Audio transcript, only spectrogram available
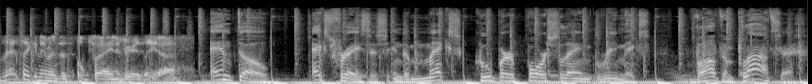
wegtrekken nu met de top 41, ja. Ento, X-Phrases in de Max Cooper Porcelain Remix. Wat een plaat zeg.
